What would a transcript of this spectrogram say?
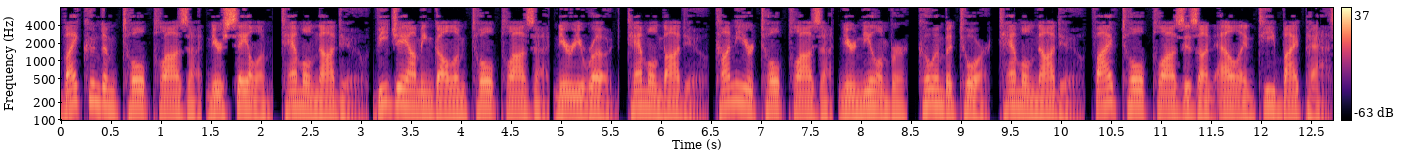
Vaikundam Toll Plaza near Salem, Tamil Nadu. Vijayamangalam Toll Plaza near Erode, Tamil Nadu. Kaniyur Toll Plaza near Neelambur, Coimbatore, Tamil Nadu. Five toll plazas on L&T bypass,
